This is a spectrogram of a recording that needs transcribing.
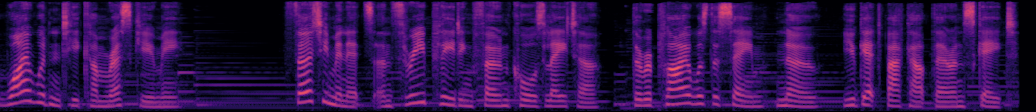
Why wouldn't he come rescue me? 30 minutes and three pleading phone calls later, the reply was the same no, you get back out there and skate.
